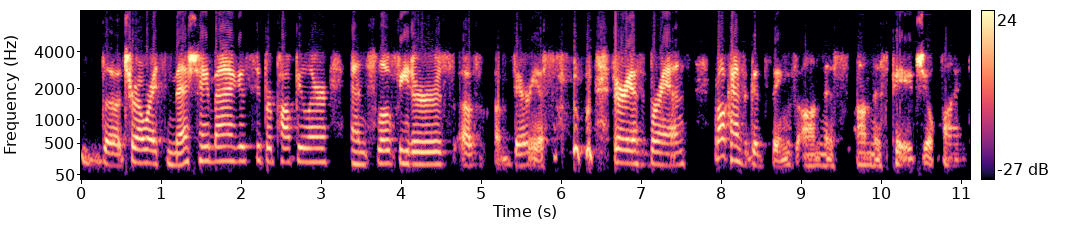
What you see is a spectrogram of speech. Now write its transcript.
the Trail Rights mesh hay bag is super popular, and slow feeders of, of various various brands. But all kinds of good things on this on this page you'll find.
